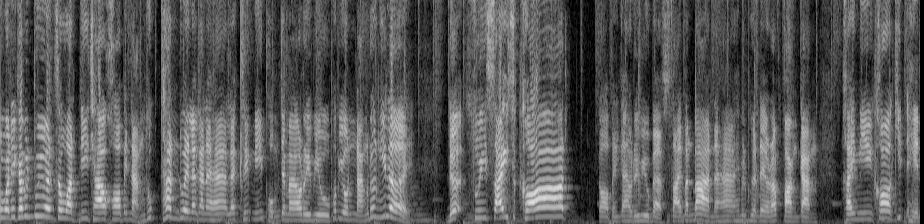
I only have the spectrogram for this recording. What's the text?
สวัสดีครับเพื่อนๆ สวัสดีชาวคอเป็นหนังทุกท่านด้วยแล้วกันนะฮะ และคลิปนี้ผมจะมารีวิวภาพยนตร์หนังเรื่องนี้เลย The Suicide Squad ก็เป็นการรีวิวแบบสไตล์บ้านๆนะฮะ ให้เพื่อนๆได้รับฟังกัน ใครมีข้อคิดเห็น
